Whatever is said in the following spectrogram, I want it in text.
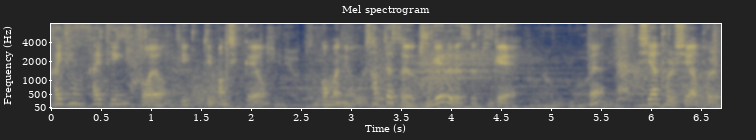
카이팅 카이팅. 좋아요. 뒤, 뒷방 칠게요. 잠깐만요. 우리 삽됐어요. 두 개를 했어요 두 개. 네? 시아풀 시아풀.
